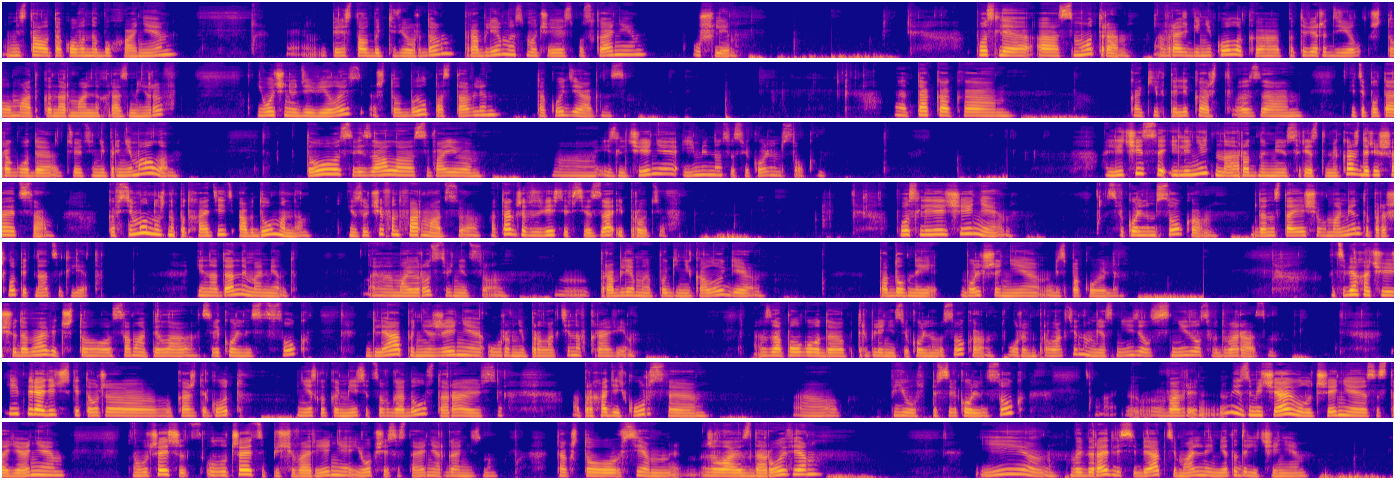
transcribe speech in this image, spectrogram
не стало такого набухания, перестал быть твердым, проблемы с мочеиспусканием ушли. После осмотра врач-гинеколог а, подтвердил, что матка нормальных размеров и очень удивилась, что был поставлен такой диагноз. Э, так как а, каких-то лекарств за эти полтора года тетя не принимала, то связала свое а, излечение именно со свекольным соком. Лечиться или нет народными средствами каждый решает сам. Ко всему нужно подходить обдуманно, изучив информацию, а также взвесив все «за» и «против». После лечения свекольным соком до настоящего момента прошло 15 лет. И на данный момент Э, мою родственницу проблемы по гинекологии подобные больше не беспокоили. От себя хочу еще добавить, что сама пила свекольный сок для понижения уровня пролактина в крови. За полгода употребления свекольного сока уровень пролактина у меня снизился, снизился в два раза. И периодически тоже каждый год, несколько месяцев в году стараюсь а, проходить курсы, а, пью свекольный сок э, во время, ну, и замечаю улучшение состояния, улучшается, улучшается пищеварение и общее состояние организма. Так что всем желаю здоровья и выбирать для себя оптимальные методы лечения.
